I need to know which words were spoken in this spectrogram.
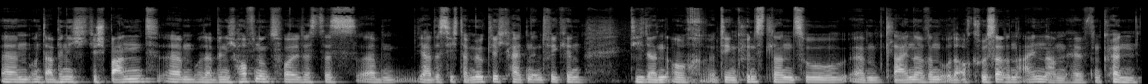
und da bin ich gespannt ähm, oder bin ich hoffnungsvoll, dass das, ähm, ja, dass sich da Möglichkeiten entwickeln, die dann auch den Künstlern zu kleineren oder auch größeren Einnahmen helfen können.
